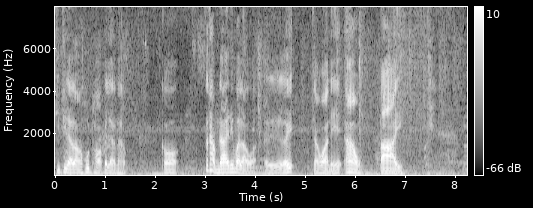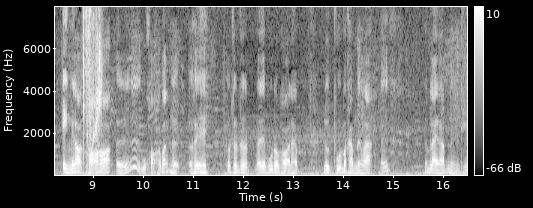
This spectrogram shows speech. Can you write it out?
คลิปที่แล้วเราก็พูดเพาะไปแล้วนะครับ ก็ ก็ทำได้นี่ว่าเราอะเออเฮ้ย จังหวะนี้ อ้าว ตาย เองไม่รอด ขอขอ เออ กูขอบ้างเถอะ เฮ้ยโทษโทษว่าจะพูดพอๆนะครับ หลุดพูดมาคำหนึ่งละ เออไม่เป็นไรครับหนึ่งที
